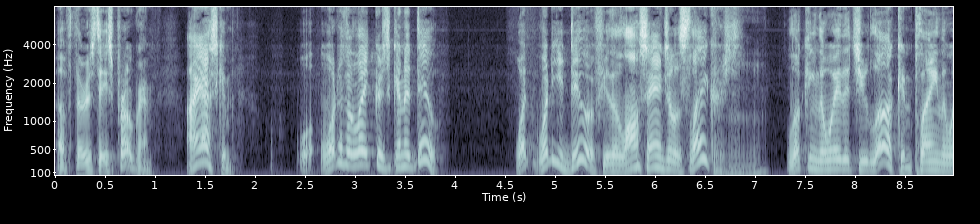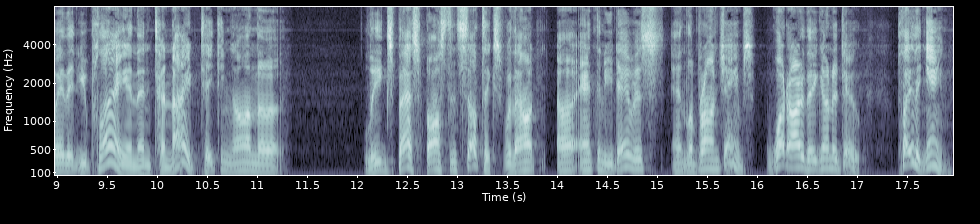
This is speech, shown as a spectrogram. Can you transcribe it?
of Thursday's program, I asked him, What are the Lakers going to do? What, what do you do if you're the Los Angeles Lakers? Looking the way that you look and playing the way that you play, and then tonight taking on the league's best Boston Celtics without uh, Anthony Davis and LeBron James. What are they going to do? Play the game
